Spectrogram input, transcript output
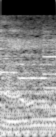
so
